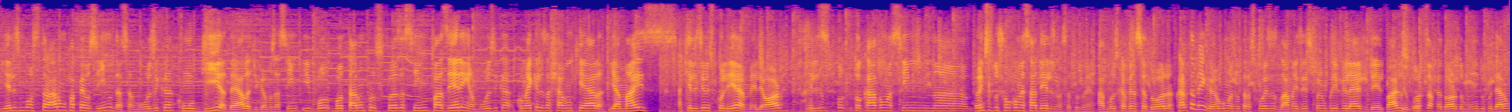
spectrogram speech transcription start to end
E eles mostraram um papelzinho dessa música com o guia dela, digamos assim, e bo- botaram pros fãs assim fazerem a música como é que eles achavam que era. E a mais a que eles iam escolher, a melhor, eles to- tocavam assim na antes do show começar deles nessa turnê. A música vencedora. O cara também ganhou algumas outras coisas lá, mas esse foi um privilégio dele. Vários Que louco. fãs ao redor do mundo puderam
